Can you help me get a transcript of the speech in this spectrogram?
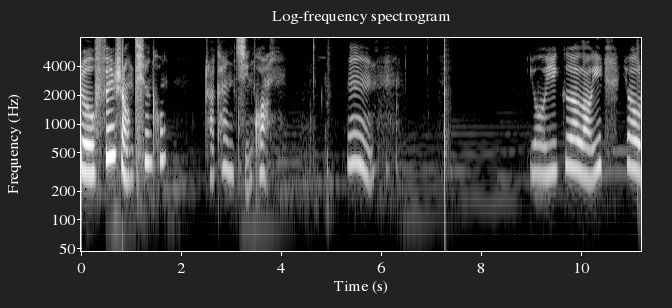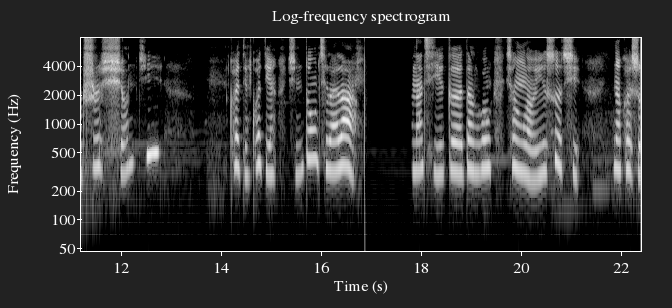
就飞上天空，查看情况。嗯，有一个老鹰要吃雄鸡，快点快点，行动起来啦！拿起一个弹弓向老鹰射去，那块石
